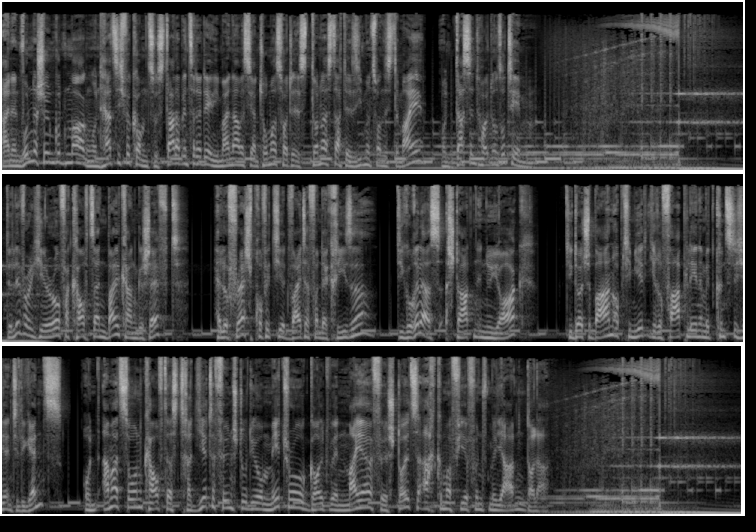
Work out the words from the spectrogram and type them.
Einen wunderschönen guten Morgen und herzlich willkommen zu Startup Insider Daily. Mein Name ist Jan Thomas. Heute ist Donnerstag, der 27. Mai und das sind heute unsere Themen. Delivery Hero verkauft sein Balkangeschäft. HelloFresh profitiert weiter von der Krise. Die Gorillas starten in New York. Die Deutsche Bahn optimiert ihre Fahrpläne mit künstlicher Intelligenz. Und Amazon kauft das tradierte Filmstudio Metro Goldwyn Mayer für stolze 8,45 Milliarden Dollar.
